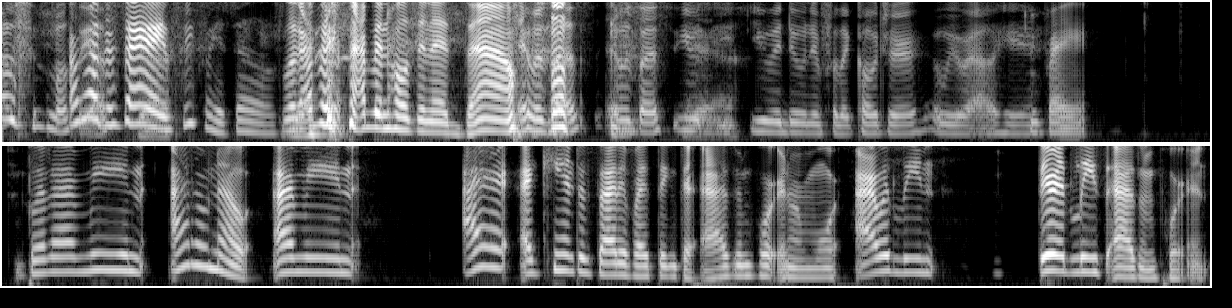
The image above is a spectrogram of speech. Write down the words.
I was, I was mostly about to say, Yeah. speak for yourselves. Look, Yeah. I've been I've been holding it down. It was us. It was us. You Yeah. you were doing it for the culture. We were out here. right. But I mean, I don't know. I mean, I I can't decide if I think they're as important or more. I would lean they're at least as important.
